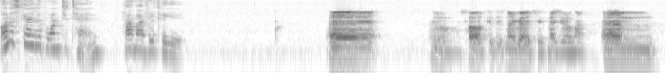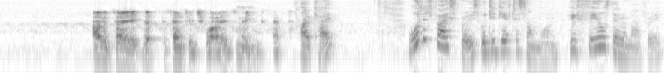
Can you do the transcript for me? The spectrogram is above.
On a scale of 1 to 10, how maverick are you? Uh, oh, it's hard because there's no relative measure on that. Um, I would say that percentage-wise, eighty percent. Okay. What advice, Bruce, would you give to someone who feels they're a maverick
